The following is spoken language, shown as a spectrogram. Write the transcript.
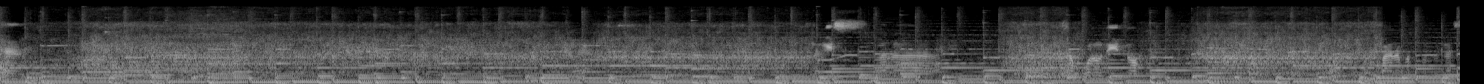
Ayan. Langis para isang puno dito. Para mas madulas.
